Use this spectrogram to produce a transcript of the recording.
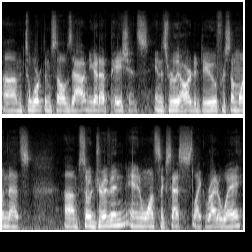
um, to work themselves out, and you got to have patience. And it's really hard to do for someone that's um, so driven and wants success like right away.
